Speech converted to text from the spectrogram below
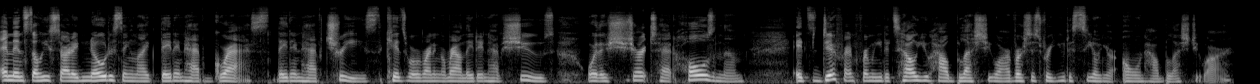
And then so he started noticing like they didn't have grass, they didn't have trees. The kids were running around, they didn't have shoes, or their shirts had holes in them. It's different for me to tell you how blessed you are versus for you to see on your own how blessed you are.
